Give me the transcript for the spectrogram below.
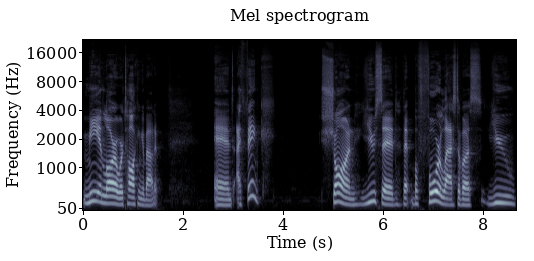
Me and Laura were talking about it. And I think Sean, you said that before Last of Us, you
